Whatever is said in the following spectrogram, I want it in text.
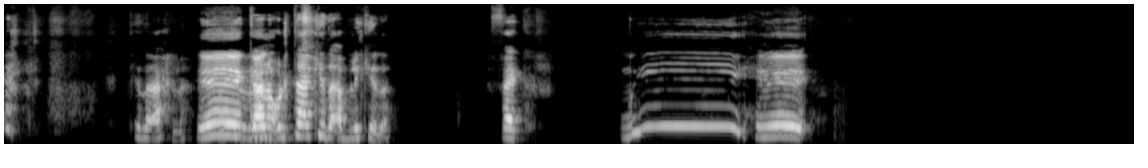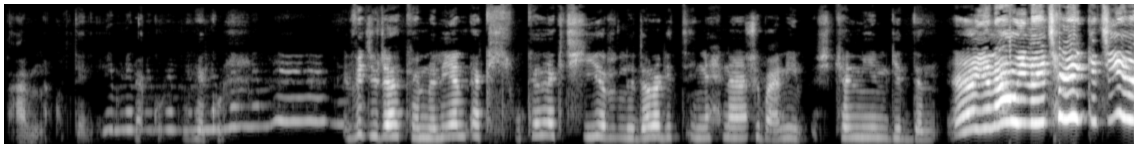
كده أحلى. أنا إيه، أنا كلت. قلتها كده قبل كده. فاكر. وي هي تعال ناكل تاني. ناكل ناكل. الفيديو ده كان مليان أكل وكان كتير لدرجة إن إحنا شبعانين كانين جدا. آه يا لهوي لقيت حاجات كتير.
